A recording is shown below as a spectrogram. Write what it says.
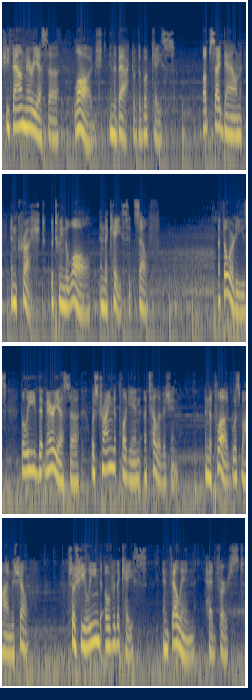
she found Mariessa lodged in the back of the bookcase, upside down and crushed between the wall and the case itself. Authorities believe that Mariessa was trying to plug in a television, and the plug was behind the shelf. So she leaned over the case and fell in head first.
